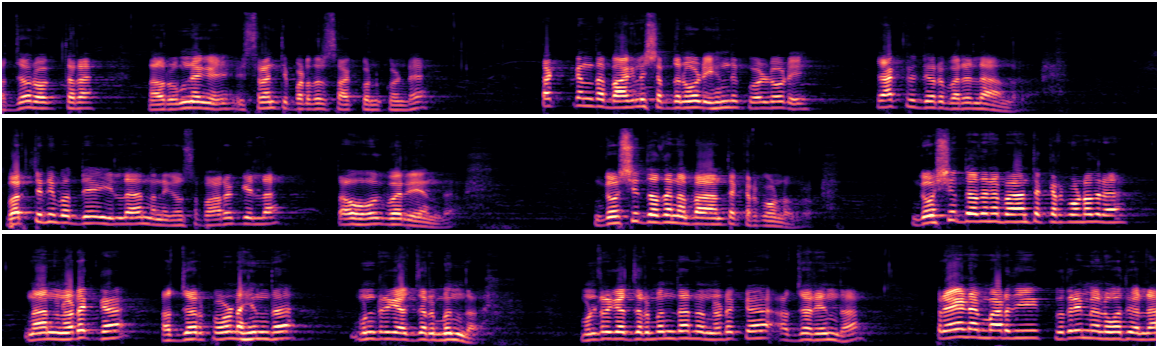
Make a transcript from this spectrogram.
ಅಜ್ಜವ್ರು ಹೋಗ್ತಾರೆ. ನಾವು ರೂಮ್ನಾಗೆ ವಿಶ್ರಾಂತಿ ಪಡೆದ್ರೆ ಸಾಕು ಅಂದ್ಕೊಂಡೆ ಟಕ್ಕಂತ ಬಾಗಿಲು ಶಬ್ದ ನೋಡಿ ಹಿಂದಕ್ಕೆ ಒಳ್ಳೋಡಿ ಯಾಕ್ರಿ ದೇವರು ಬರಲ್ಲ ಅಂದರು. ಬರ್ತೀನಿ ಬದ್ದೆ, ಇಲ್ಲ, ನನಗೆ ಸ್ವಲ್ಪ ಆರೋಗ್ಯ ಇಲ್ಲ, ತಾವು ಹೋಗಿ ಬರ್ರಿ ಅಂದ. ಗೌಶಿದ್ದದನ ಬಾ ಅಂತ ಕರ್ಕೊಂಡೋದ್ರು. ಗೌಶಿದ್ದದನ ಬಾ ಅಂತ ಕರ್ಕೊಂಡೋದ್ರೆ, ನಾನು ನಡಕ್ಕೆ ಅಜ್ಜರ ಪೂರ್ಣ ಹಿಂದೆ, ಮುಂಡ್ರಿಗೆ ಅಜ್ಜರ ಮುಂದೆ. ಮುಂಡ್ರಿಗೆ ಅಜ್ಜರ ಮುಂದೆ, ನಾನು ನಡಕ್ಕೆ ಅಜ್ಜರ ಹಿಂದೆ. ಪ್ರಯಾಣ ಮಾಡಿದ್ವಿ ಕುದುರೆ ಮೇಲೆ ಹೋದ್ವಲ್ಲ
